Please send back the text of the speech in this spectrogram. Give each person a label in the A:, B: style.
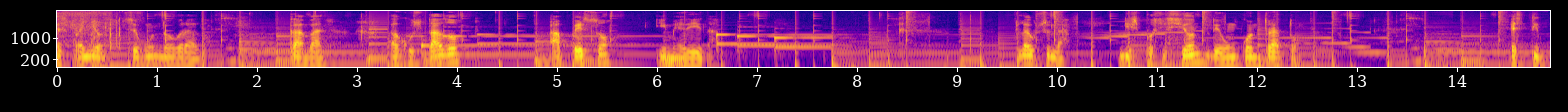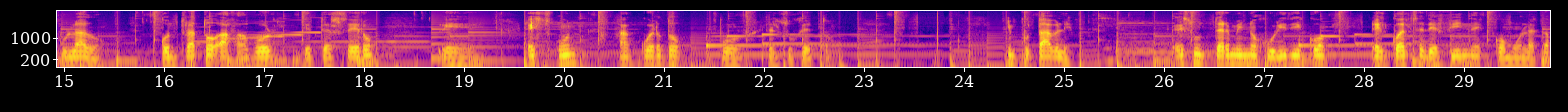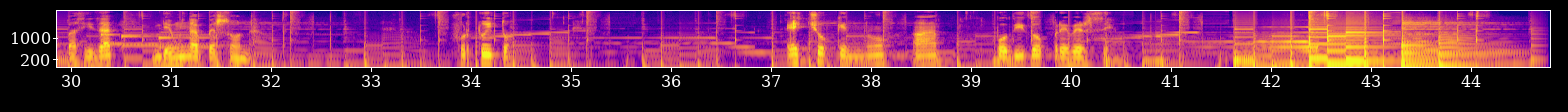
A: Español, segundo grado. Cabal, ajustado a peso y medida. Cláusula. Disposición de un contrato. Estipulado. Contrato a favor de tercero. Eh, es un acuerdo por el sujeto. Imputable. Es un término jurídico el cual se define como la capacidad de una persona. Fortuito. Hecho que no ha podido preverse.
